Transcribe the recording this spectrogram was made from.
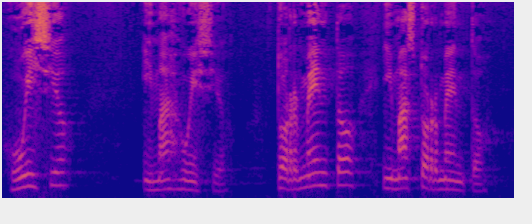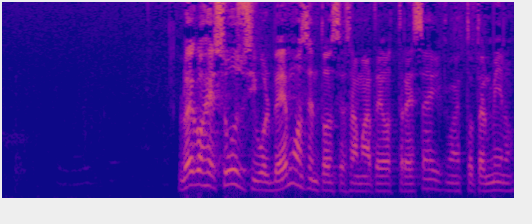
Juicio y más juicio. Tormento y más tormento. Luego Jesús, si volvemos entonces a Mateo 13, y con esto termino.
